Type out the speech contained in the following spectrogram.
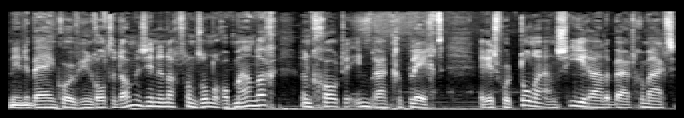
En in de Bijenkorf in Rotterdam is in de nacht van zondag op maandag een grote inbraak gepleegd. Er is voor tonnen aan sieraden buitgemaakt.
